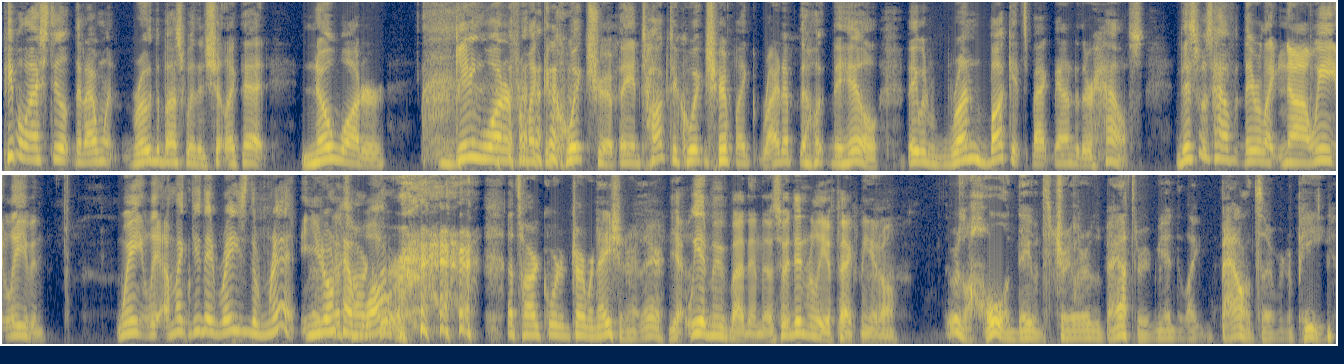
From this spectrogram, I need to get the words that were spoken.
People I still that I went rode the bus with and shit like that. No water, getting water from like the QuikTrip. They had talked to QuikTrip like right up the the hill. They would run buckets back down to their house. This was how they were like, "Nah, we ain't leaving. We ain't." Li-. I'm like, dude, they raised the rent and you don't That's have hardcore. water. That's hardcore determination right there. yeah, we had moved by then though, so it didn't really affect me at all. There was a hole in David's trailer in the bathroom. You had to like balance over to pee.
